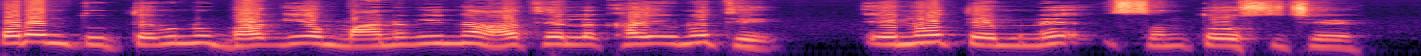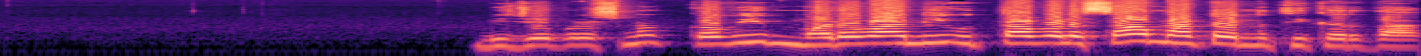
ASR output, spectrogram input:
પરંતુ તેમનું ભાગ્ય માનવીના હાથે લખાયું નથી, એનો તેમને સંતોષ છે. બીજો પ્રશ્ન, કવિ મરવાની ઉતાવળ શા માટે નથી કરતા?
